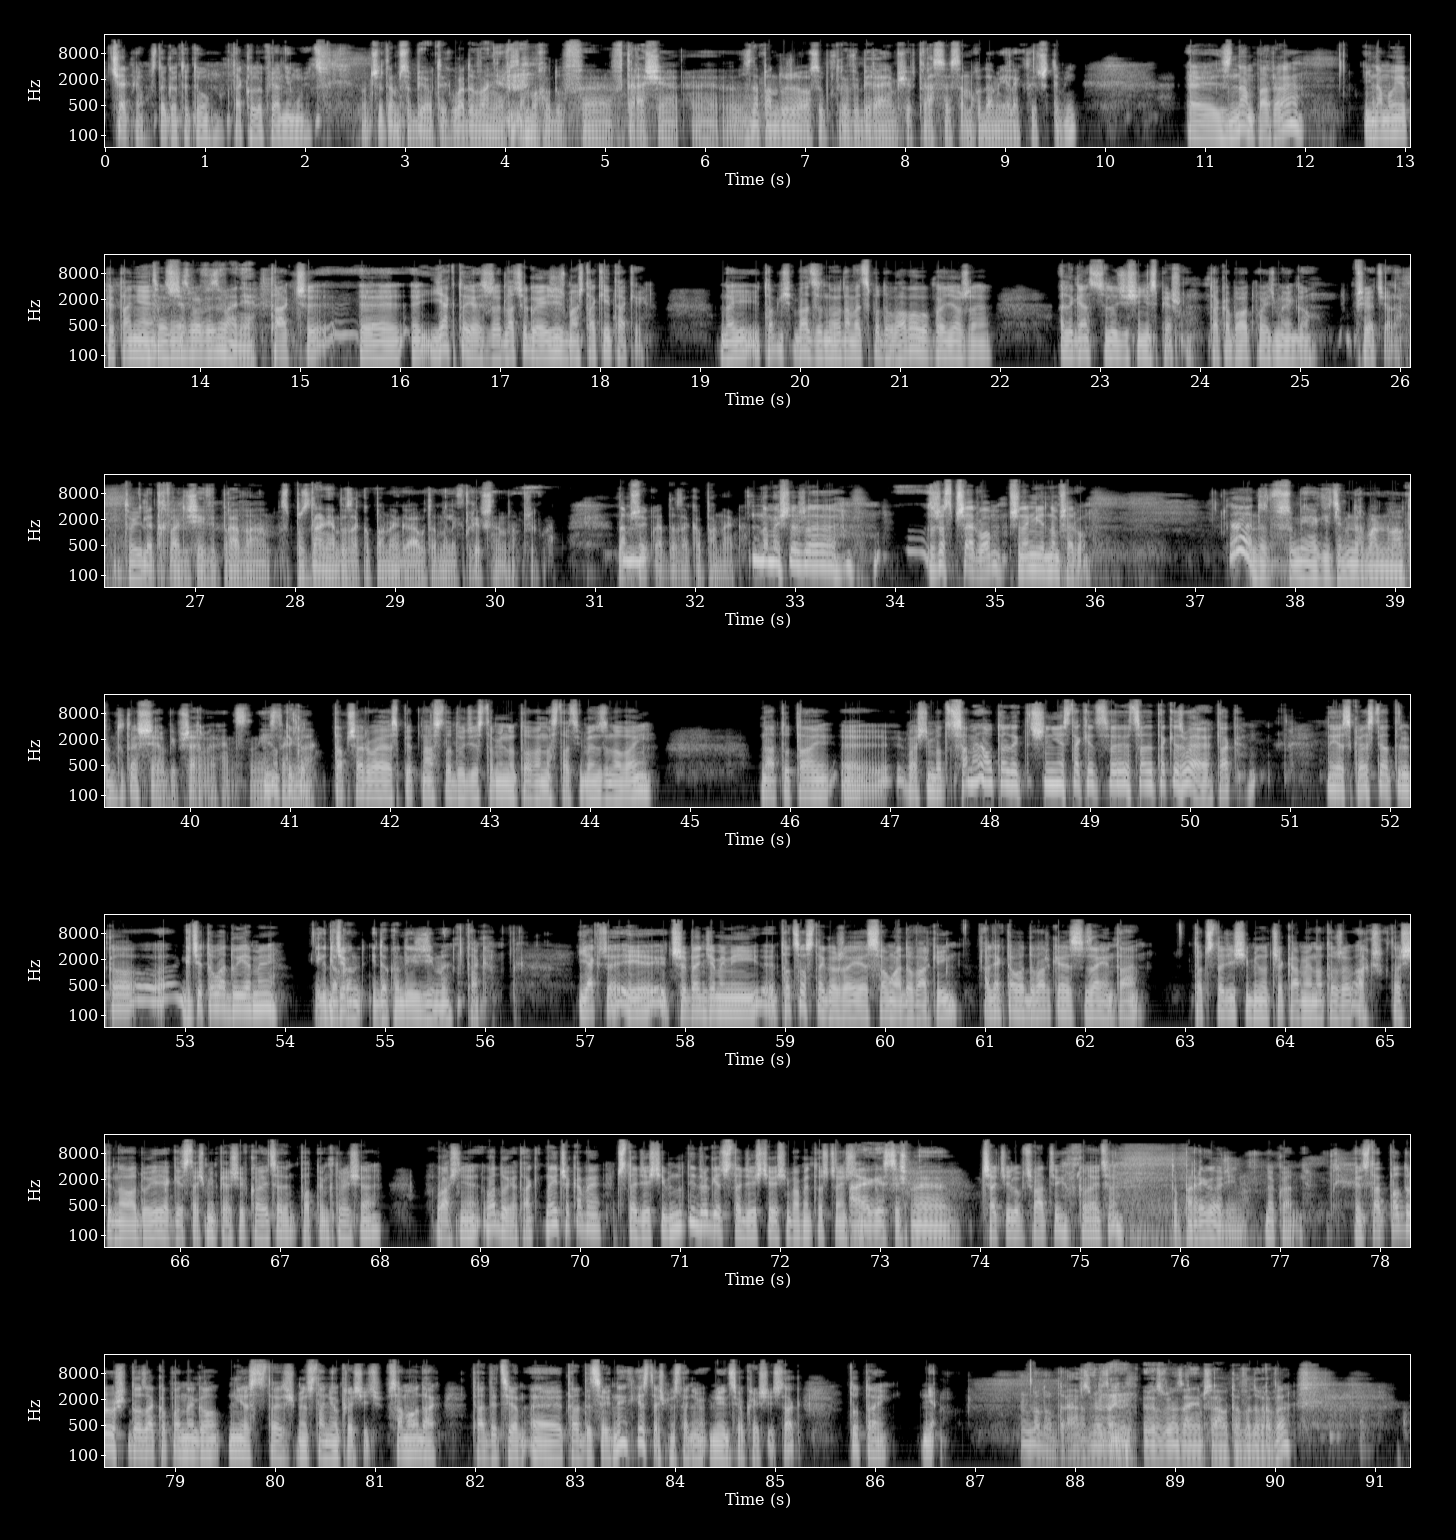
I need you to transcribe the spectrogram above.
cierpią z tego tytułu, tak kolokwialnie mówiąc. No, czytam sobie o tych ładowaniach samochodów e, w trasie. E, zna pan dużo osób, które wybierają się w trasę samochodami elektrycznymi? E, znam parę i na moje pytanie... To jest czy, niezłe wyzwanie. Tak, czy jak to jest, że dlaczego jeździsz, masz takie i takie? No i to mi się bardzo nawet spodobało, bo powiedział, że eleganccy ludzie się nie spieszą. Taka była odpowiedź mojego przyjaciela. To ile trwa dzisiaj wyprawa z Poznania do Zakopanego autem elektrycznym na przykład? Na Mm. przykład do Zakopanego. No myślę, że, że z przerwą, przynajmniej jedną przerwą. A, no w sumie jak jedziemy normalnym autem, to też się robi przerwę, więc to nie jest No tak tylko źle. ta przerwa jest 15-20 minutowa na stacji benzynowej. No a tutaj yy, właśnie, bo to same auto elektryczne nie jest takie, wcale takie złe, tak? No Jest kwestia tylko, gdzie to ładujemy, I dokąd, I dokąd jeździmy? Tak. Jak, czy, y, czy będziemy mieli, to co z tego, że są ładowarki, ale jak ta ładowarka jest zajęta, to 40 minut czekamy na to, że aż ktoś się naładuje, jak jesteśmy pierwsi w kolejce po tym, który się właśnie ładuje, tak? No i czekamy 40 minut i drugie 40, jeśli mamy to szczęście. A jak jesteśmy, Trzeci lub czwarty w kolejce? to parę godzin. Dokładnie. Więc ta podróż do Zakopanego nie jesteśmy w stanie określić. W samochodach e, tradycyjnych jesteśmy w stanie mniej więcej określić, tak? Tutaj nie. No dobra, a rozwiązaniem, rozwiązaniem są auta wodorowe?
